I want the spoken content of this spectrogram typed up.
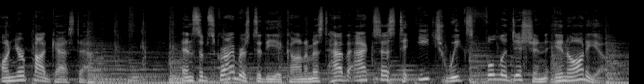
on your podcast app. And subscribers to The Economist have access to each week's full edition in audio.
